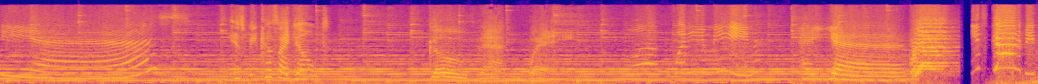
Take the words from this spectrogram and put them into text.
Yes? is because I don't go that way. What, what do you mean? Hey, yeah. You've gotta be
